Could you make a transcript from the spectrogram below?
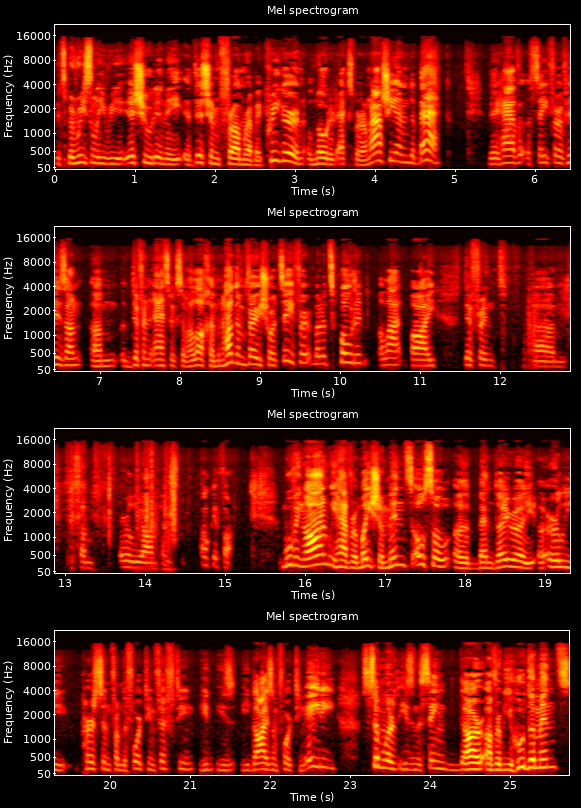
It's been recently reissued in a edition from Rabbi Krieger, a noted expert on Rashi, and in the back they have a sefer of his on um, different aspects of halacha and hagam, very short sefer, but it's quoted a lot by different um, some early on places. Okay, fine. Moving on, we have Ramesha Mintz, also a Bandera, early person from the 1415. He, he dies in 1480. Similar, he's in the same dar of Rabbi Yehuda Mintz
